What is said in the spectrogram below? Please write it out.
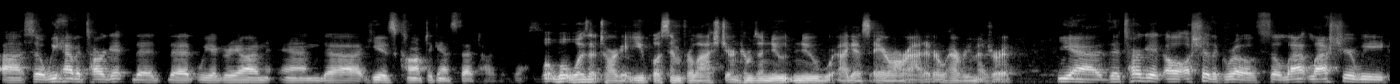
uh, so we have a target that that we agree on, and uh, he is comped against that target. Yes. What, what was that target you plus him for last year in terms of new new I guess ARR added or however you measure it? Yeah, the target. I'll, I'll share the growth. So la- last year we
